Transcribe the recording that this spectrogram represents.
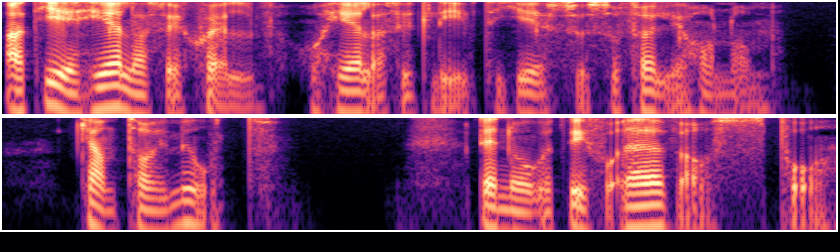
Att ge hela sig själv och hela sitt liv till Jesus och följa honom kan ta emot. Det är något vi får öva oss på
